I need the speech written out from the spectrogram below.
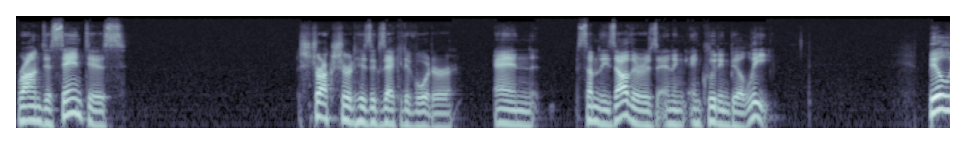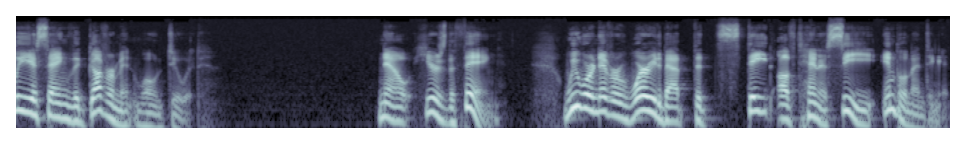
Ron DeSantis structured his executive order and some of these others, and including Bill Lee. Bill Lee is saying the government won't do it. Now, here's the thing we were never worried about the state of Tennessee implementing it.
